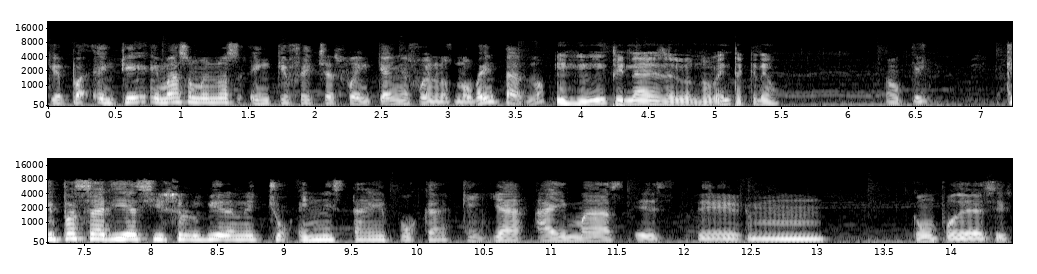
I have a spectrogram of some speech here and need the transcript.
¿qué pa- ¿en qué, más o menos, en qué fechas fue? ¿En qué años fue? En los noventas, ¿no? Ujú, Finales de los 90, creo. Ok. ¿Qué pasaría si eso lo hubieran hecho en esta época que ya hay más, este, mm, ¿cómo podría decir?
